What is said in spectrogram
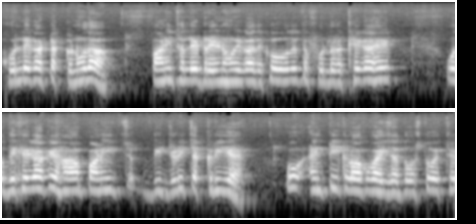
ਖੋਲੇਗਾ ਢੱਕਣ ਉਹਦਾ ਪਾਣੀ ਥੱਲੇ ਡਰੇਨ ਹੋਏਗਾ, ਦੇਖੋ ਉਹਦੇ ਤੇ ਫੁੱਲ ਰੱਖੇਗਾ ਇਹ। ਉਹ ਦਿਖੇਗਾ ਕਿ ਹਾਂ, ਪਾਣੀ 'ਚ ਦੀ ਜਿਹੜੀ ਚੱਕਰੀ ਹੈ, ਉਹ ਐਂਟੀ ਕਲੌਕਵਾਈਜ਼ ਹੈ। ਦੋਸਤੋ, ਇੱਥੇ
